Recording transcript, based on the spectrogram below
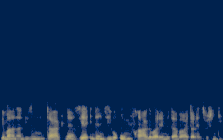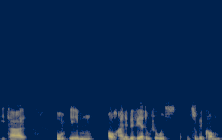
Wir machen an diesem Tag eine sehr intensive Umfrage bei den Mitarbeitern, inzwischen digital, um eben auch eine Bewertung für uns zu bekommen.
